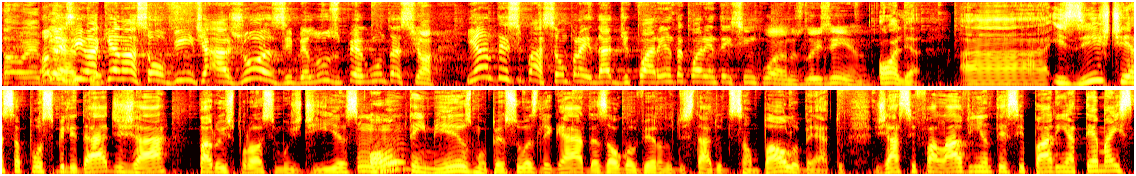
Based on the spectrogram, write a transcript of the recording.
Não, hein, Ô, Luizinho, aqui a nossa ouvinte, a Josi Beluso, pergunta assim, ó. E a antecipação para a idade de 40 a 45 anos, Luizinho? Olha, ah, existe essa possibilidade já para os próximos dias. Uhum. Ontem mesmo, pessoas ligadas ao governo do estado de São Paulo, Beto, já se falava em antecipar em até mais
